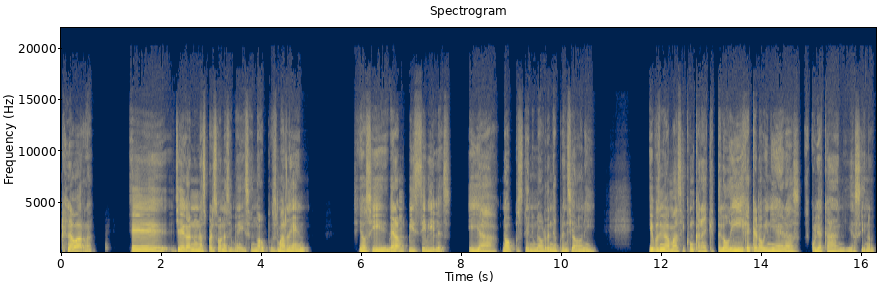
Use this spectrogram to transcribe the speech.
en la barra, eh, llegan unas personas y me dicen, no, pues Marlene. Yo sí, eran civiles y ya, no, pues tiene una orden de aprehensión y, y pues mi mamá así con cara de que te lo dije, que no vinieras a Culiacán y así, ¿no?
